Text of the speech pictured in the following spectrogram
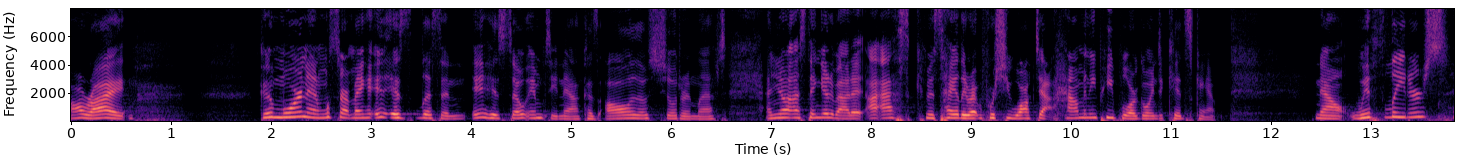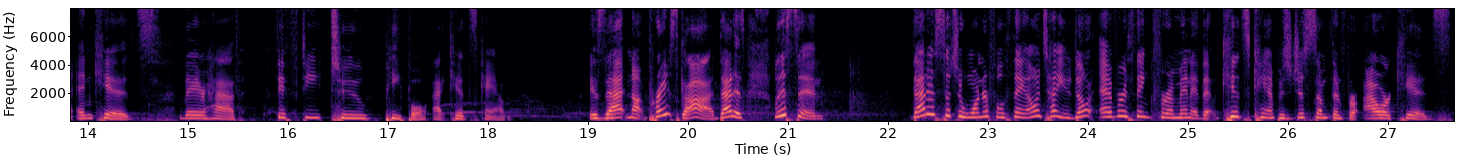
All right. Good morning. We'll start making it is listen, it is so empty now because all of those children left. And you know, I was thinking about it. I asked Miss Haley right before she walked out, how many people are going to kids camp? Now, with leaders and kids, they have 52 people at kids camp. Is that not praise God? That is listen, that is such a wonderful thing. I want to tell you, don't ever think for a minute that kids camp is just something for our kids.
